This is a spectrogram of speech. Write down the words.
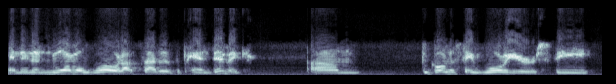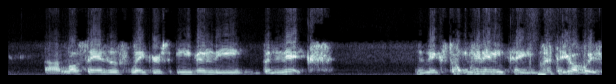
And in a normal world outside of the pandemic, um, the Golden State Warriors, the uh, Los Angeles Lakers, even the the Knicks. The Knicks don't win anything, but they always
